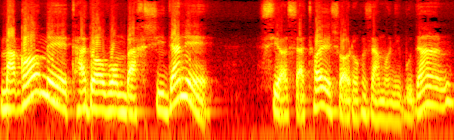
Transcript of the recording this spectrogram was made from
مقام تداوم بخشیدن سیاست های زمانی بودن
